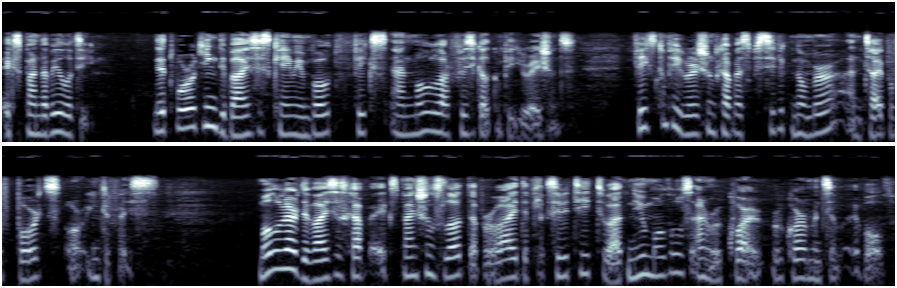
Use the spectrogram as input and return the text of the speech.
Expandability. Networking devices came in both fixed and modular physical configurations. Fixed configurations have a specific number and type of ports or interface. Modular devices have expansion slots that provide the flexibility to add new modules and require requirements evolve.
